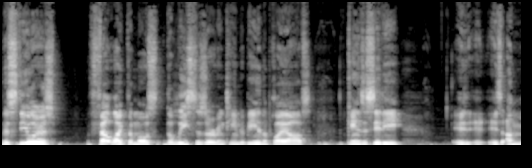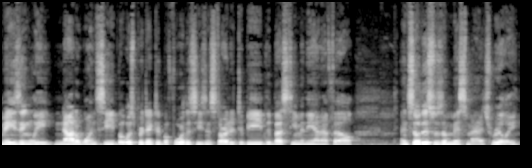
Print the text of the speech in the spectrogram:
The Steelers felt like the most the least deserving team to be in the playoffs. Kansas City is, is amazingly not a one seed, but was predicted before the season started to be the best team in the NFL. And so this was a mismatch, really.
